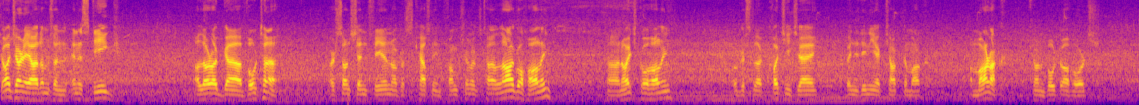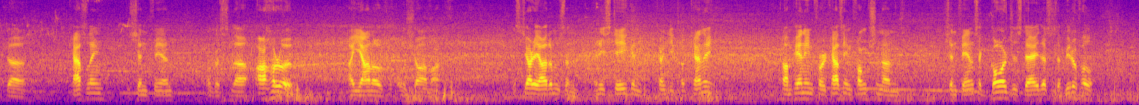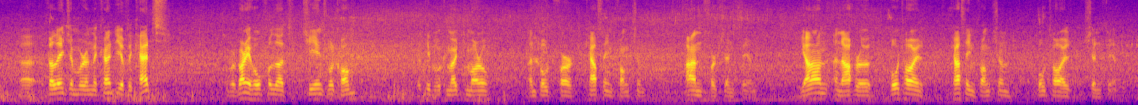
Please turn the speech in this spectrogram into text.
Seo Gerry Adams and ina stíg a lurag uh, vóta ar son Sinn Féin agus Kathleen Funchion agus tá lá go an áid go háling agus le codíé ben daine ag a marach chun Kathleen de Sinn Féin agus le aharú a seoach. It's Gerry Adams and Inistioge in County Kilkenny campaigning for Kathleen Funchion and Sinn Féin. It's a gorgeous day. This is a beautiful uh, village and we're in the county of the Cats. So we're very hopeful that change will come, that people will come out tomorrow and vote for Kathleen Funchion and for Sinn Féin. Jan and Ahru, Botoil, Kathleen Funchion, Botoil, Sinn Féin.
